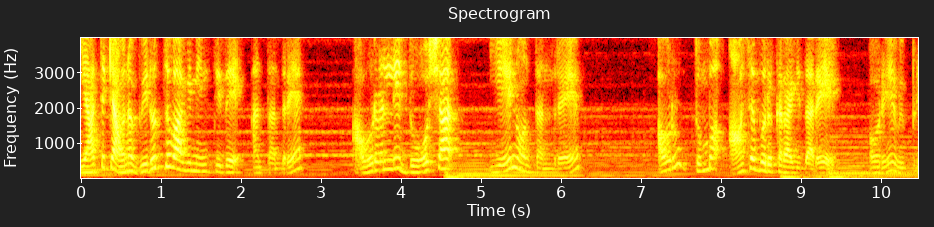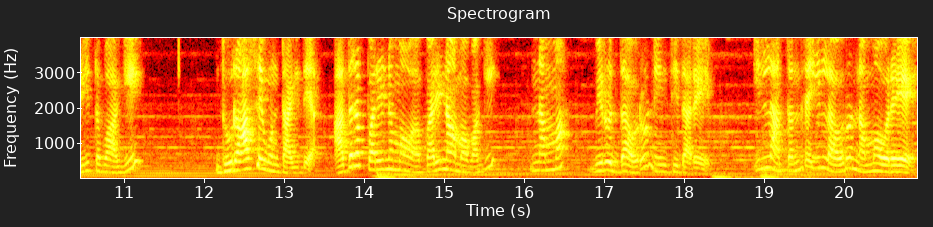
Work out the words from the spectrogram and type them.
ಯಾತಕ್ಕೆ ಅವನ ವಿರುದ್ಧವಾಗಿ ನಿಂತಿದೆ ಅಂತಂದ್ರೆ, ಅವರಲ್ಲಿ ದೋಷ ಏನು ಅಂತಂದ್ರೆ, ಅವರು ತುಂಬಾ ಆಸೆ ಬುರುಕರಾಗಿದ್ದಾರೆ ಅವರಿಗೆ ವಿಪರೀತವಾಗಿ ದುರಾಸೆ ಉಂಟಾಗಿದೆ. ಅದರ ಪರಿಣಾಮ, ಪರಿಣಾಮವಾಗಿ ನಮ್ಮ ವಿರುದ್ಧ ಅವರು ನಿಂತಿದ್ದಾರೆ. ಇಲ್ಲ ಅಂತಂದ್ರೆ, ಇಲ್ಲ, ಅವರು ನಮ್ಮವರೇ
